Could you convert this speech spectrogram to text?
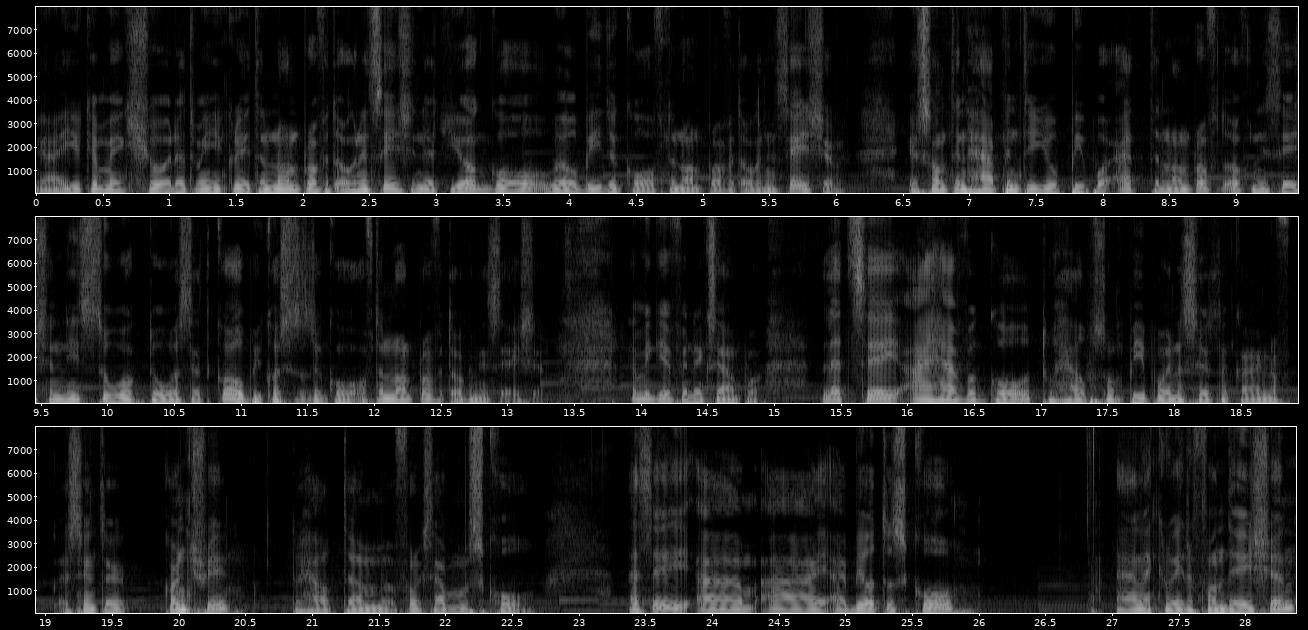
Yeah you can make sure that when you create a non-profit organization that your goal will be the goal of the non-profit organization. If something happened to you people at the non-profit organization needs to work towards that goal because it's the goal of the non-profit organization. Let me give you an example let's say i have a goal to help some people in a certain kind of a certain country to help them for example school. Let's say um, I, I built a school and i create a foundation.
